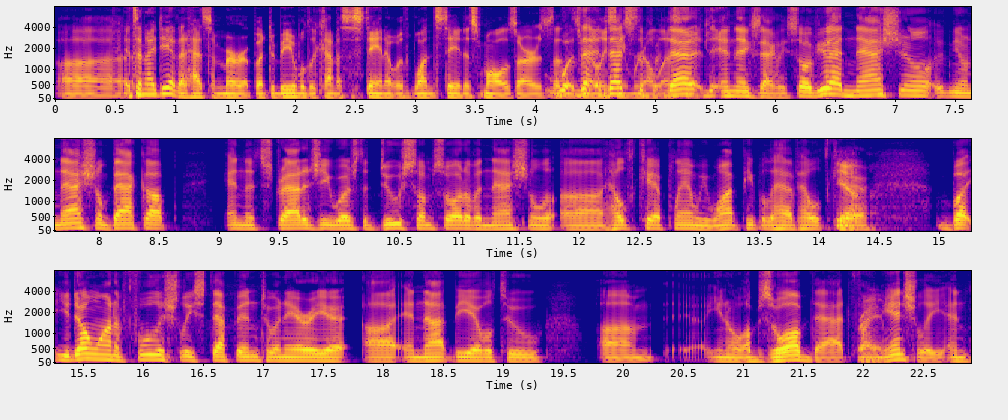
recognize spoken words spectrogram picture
Uh, It's an idea that has some merit, but to be able to kind of sustain it with one state as small as ours doesn't Well, that- really that's seem the- realistic. that- and exactly. So if you had national, you know, national backup, and the strategy was to do some sort of a national uh, health care plan, we want people to have health care, Yeah. but you don't want to foolishly step into an area uh, and not be able to. Um, you know, absorb that Right. financially, and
